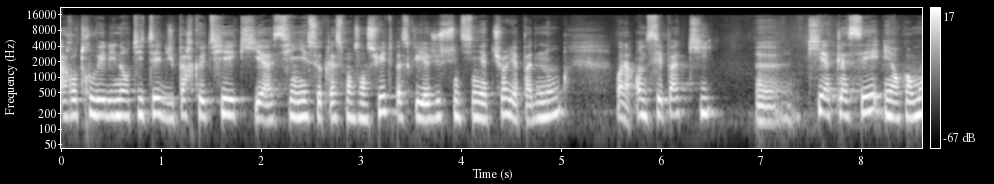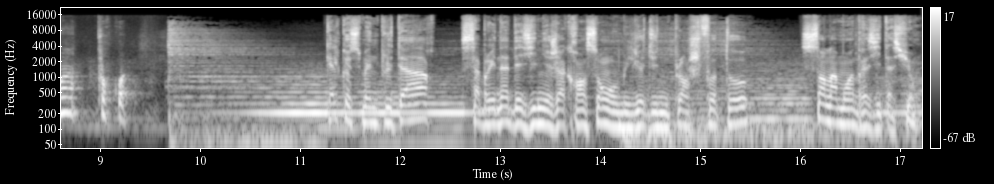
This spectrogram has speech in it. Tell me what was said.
retrouver l'identité du parquetier qui a signé ce classement sans suite, parce qu'il y a juste une signature, il n'y a pas de nom. Voilà, on ne sait pas qui, euh, qui a classé, et encore moins pourquoi. Quelques semaines plus tard, Sabrina désigne Jacques Ranson au milieu d'une planche photo sans la moindre hésitation.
